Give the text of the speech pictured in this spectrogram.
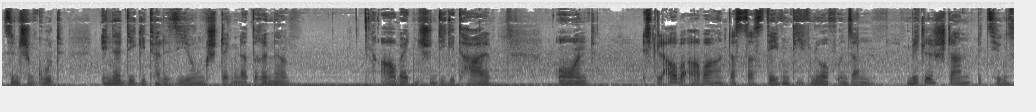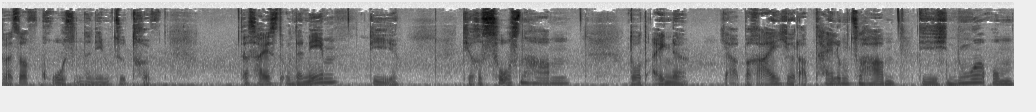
sind schon gut in der Digitalisierung, stecken da drinnen, arbeiten schon digital. Und ich glaube aber, dass das definitiv nur auf unseren Mittelstand beziehungsweise auf Großunternehmen zutrifft. Das heißt, Unternehmen, die die Ressourcen haben, dort eigene ja, Bereiche oder Abteilungen zu haben, die sich nur um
